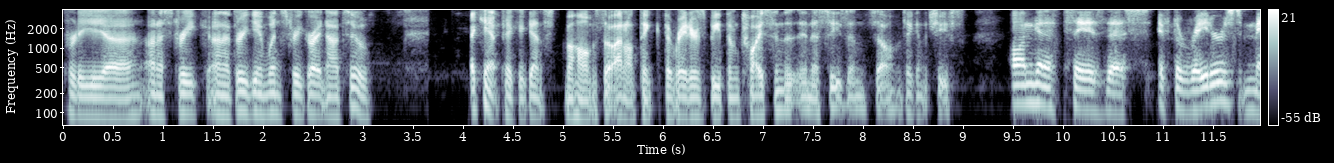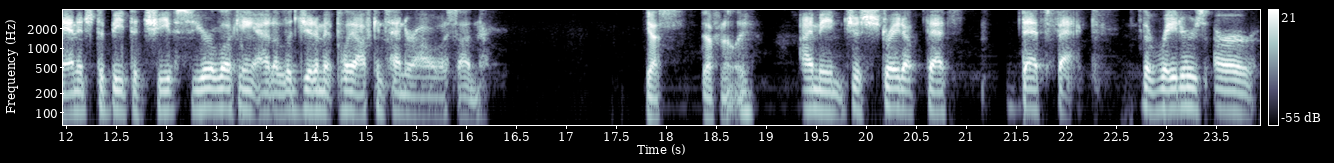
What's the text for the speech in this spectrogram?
pretty uh, on a streak on a three game win streak right now too. I can't pick against Mahomes, so I don't think the Raiders beat them twice in the, in a season. So I'm taking the Chiefs. All I'm going to say is this if the Raiders manage to beat the Chiefs, you're looking at a legitimate playoff contender all of a sudden. Yes, definitely. I mean, just straight up, that's that's fact. The Raiders are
